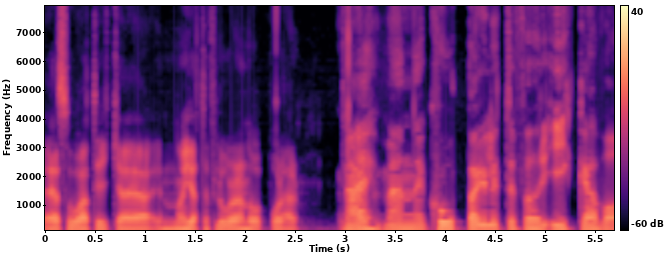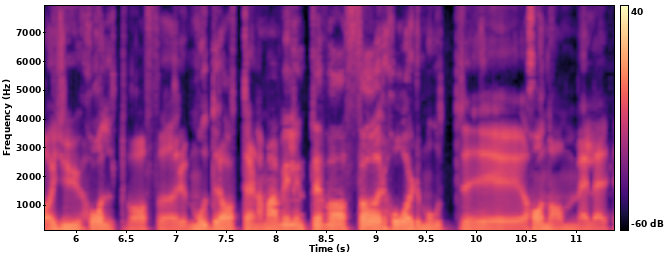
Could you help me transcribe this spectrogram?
är så att ICA är någon jätteförlorare ändå på det här. Nej, men Coop är ju lite för ICA vad Juholt var för Moderaterna. Man vill inte vara för hård mot eh, honom eller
